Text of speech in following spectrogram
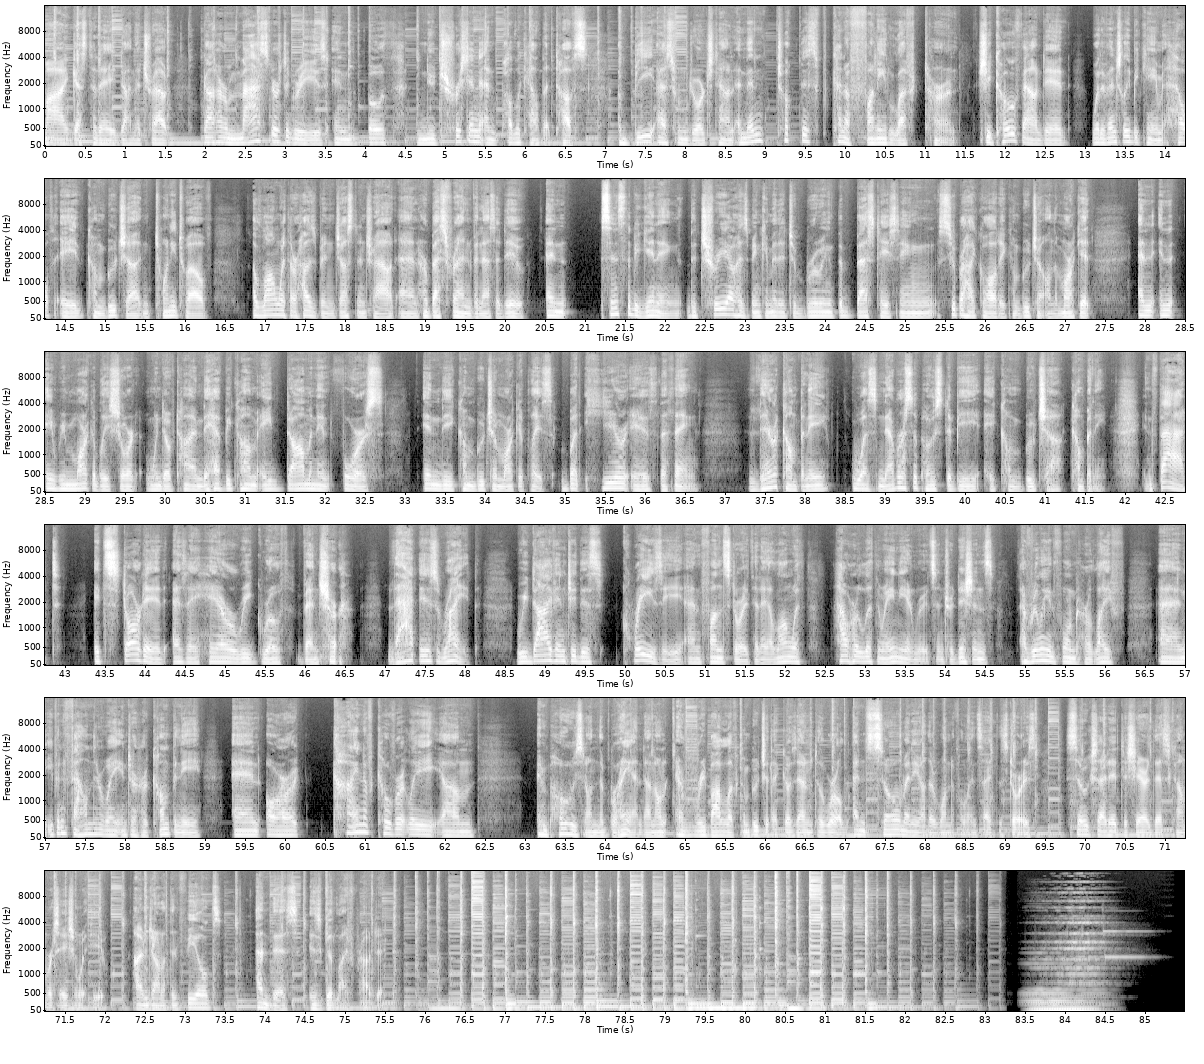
My guest today, Daina Trout, got her master's degrees in both nutrition and public health at Tufts, a BS from Georgetown, and then took this kind of funny left turn. She co founded what eventually became Health-Ade Kombucha in 2012, along with her husband, Justin Trout, and her best friend, Vanessa Dew. And since the beginning, the trio has been committed to brewing the best tasting, super high quality kombucha on the market. And in a remarkably short window of time, they have become a dominant force in the kombucha marketplace. But here is the thing their company was never supposed to be a kombucha company. In fact, it started as a hair regrowth venture. That is right. We dive into this crazy and fun story today, along with how her Lithuanian roots and traditions have really informed her life and even found their way into her company and are kind of covertly um, imposed on the brand and on every bottle of kombucha that goes out into the world, and so many other wonderful insights and stories. So excited to share this conversation with you. I'm Jonathan Fields, and this is Good Life Project.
